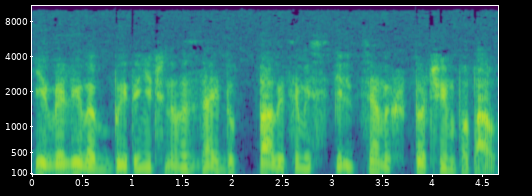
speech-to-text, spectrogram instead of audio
і веліла бити нічного зайду палицями стільцями, хто чим попав.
